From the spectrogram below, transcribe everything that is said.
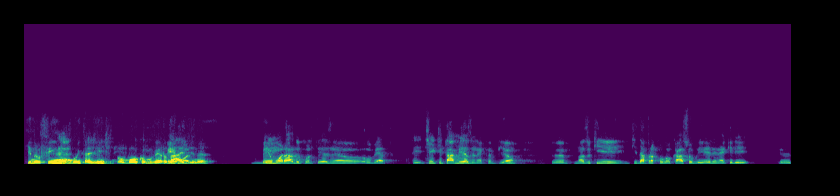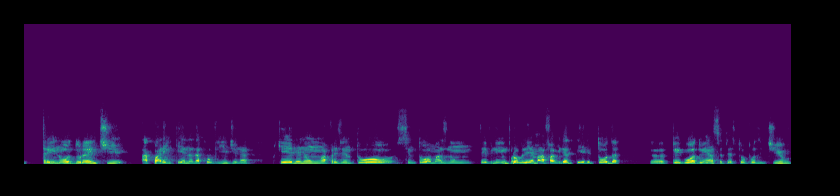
Que no fim É. muita gente tomou como verdade, Bem- né? bem humorado o Cortez, né, o Beto? Tinha que estar mesmo, né, campeão. Uh, Mas o que, que dá para colocar sobre ele, né, que ele uh, treinou durante a quarentena da Covid, né, porque ele não apresentou sintomas, não teve nenhum problema, a família dele toda uh, pegou a doença, testou positivo,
